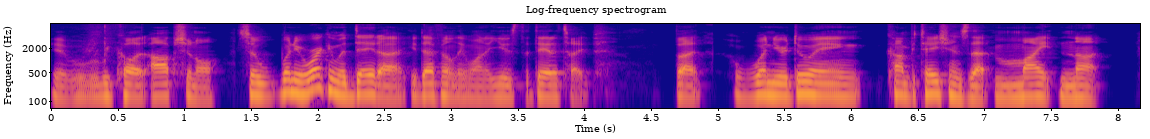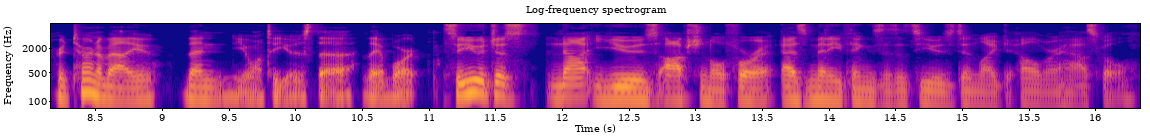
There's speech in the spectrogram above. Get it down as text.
we call it optional. So when you're working with data, you definitely want to use the data type. But when you're doing computations that might not return a value, then you want to use the, the abort. So you would just not use optional for as many things as it's used in like Elm or Haskell.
